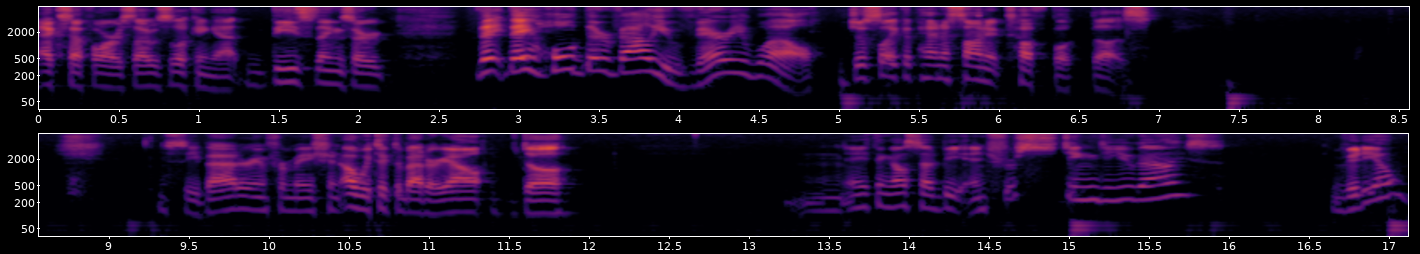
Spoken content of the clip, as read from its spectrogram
XFRs I was looking at. These things are, they, they hold their value very well, just like a Panasonic Toughbook does. Let's see, battery information. Oh, we took the battery out. Duh. Mm, anything else that'd be interesting to you guys? Video?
